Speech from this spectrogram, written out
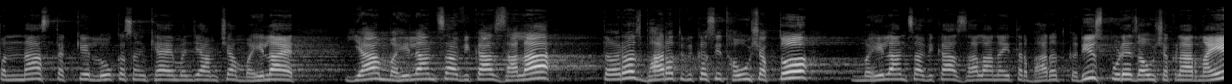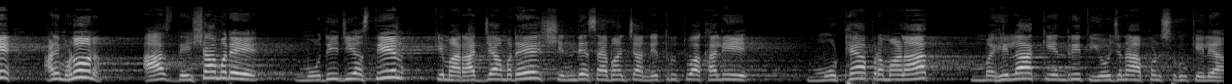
पन्नास टक्के लोकसंख्या आहे म्हणजे आमच्या महिला आहेत या महिलांचा विकास झाला तरच भारत विकसित होऊ शकतो. महिलांचा विकास झाला नाही तर भारत कधीच पुढे जाऊ शकणार नाही. आणि म्हणून आज देशामध्ये मोदीजी असतील किंवा राज्यामध्ये शिंदे साहेबांच्या नेतृत्वाखाली मोठ्या प्रमाणात महिला केंद्रित योजना आपण सुरू केल्या.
